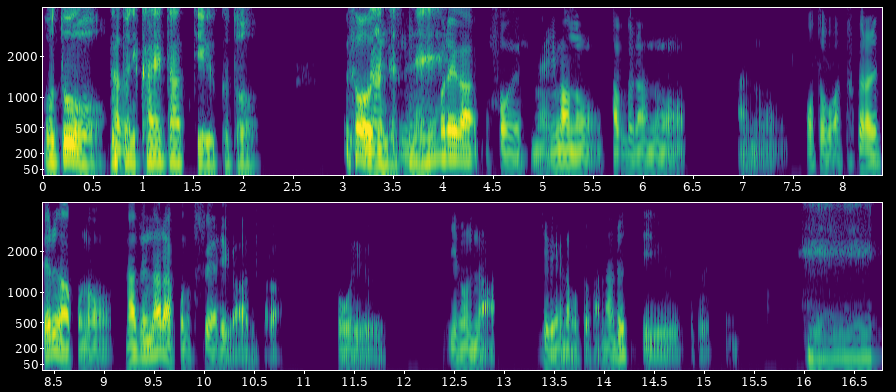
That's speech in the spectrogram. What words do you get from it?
音を本当に変えたっていうことなんですね。すねこれが、そうですね。今のタブラのあの音は作られてるのは、この、なぜならこのスヤヒがあるから、こういういろんな綺麗な音が鳴るっていうことですね。へえ。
